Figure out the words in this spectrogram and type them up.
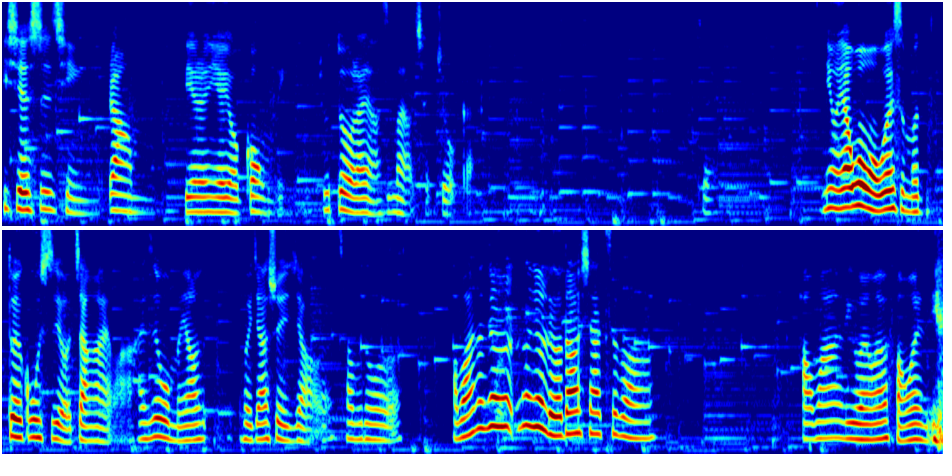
一些事情，让别人也有共鸣，就对我来讲是蛮有成就感。对，你有要问我为什么对故事有障碍吗？还是我们要回家睡觉了？差不多了，好吧，那就那就留到下次吧，好吗？李文，我要访问你。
